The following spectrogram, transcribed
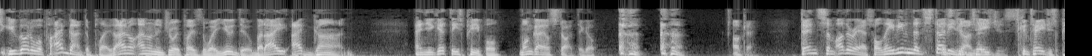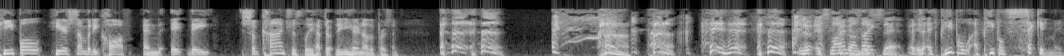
you go to a, I've gone to plays. I don't I don't enjoy plays the way you do, but I, I've gone. And you get these people, one guy will start, they go, okay. Then some other asshole, they've even done studies It's on this. contagious. It's contagious. People hear somebody cough, and it, they subconsciously have to, then you hear another person. You know, it's like And on it's the like, set. It's, It- it's people, uh, people sicken me.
